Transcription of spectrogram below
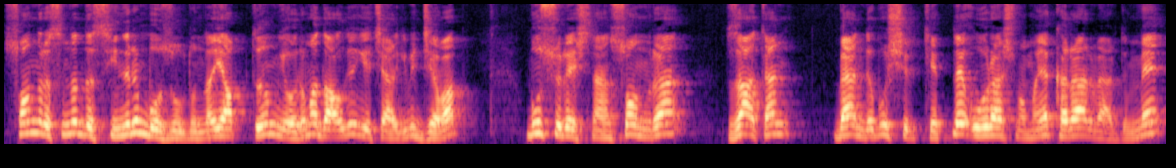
Sonrasında da sinirim bozulduğunda yaptığım yoruma dalga geçer gibi cevap. Bu süreçten sonra zaten ben de bu şirketle uğraşmamaya karar verdim ve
